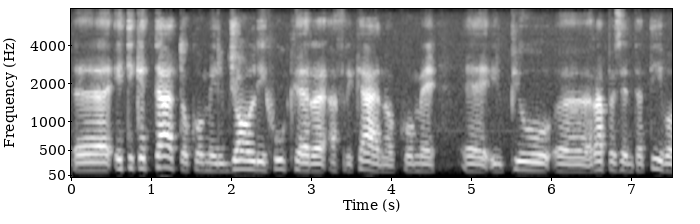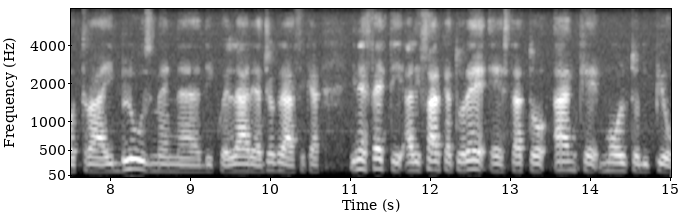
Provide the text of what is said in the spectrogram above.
Eh, etichettato come il John Lee Hooker africano, come eh, il più eh, rappresentativo tra i bluesmen eh, di quell'area geografica, in effetti Alifarca Touré è stato anche molto di più.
